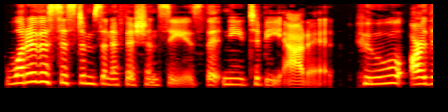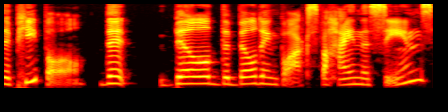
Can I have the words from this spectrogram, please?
What are the systems and efficiencies that need to be added? Who are the people that build the building blocks behind the scenes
